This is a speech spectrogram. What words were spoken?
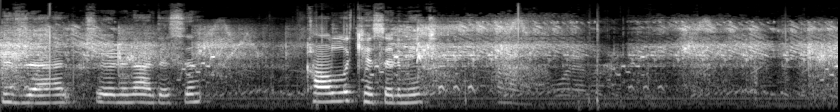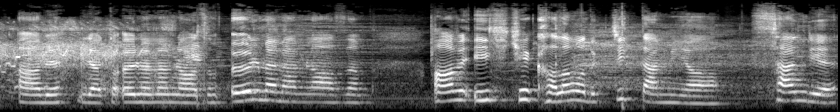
Güzel. Şöyle neredesin? Karlı keselim ilk. Abi bir dakika ölmemem lazım. Ölmemem lazım. Abi ilk iki kalamadık cidden mi ya? Sen diye.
